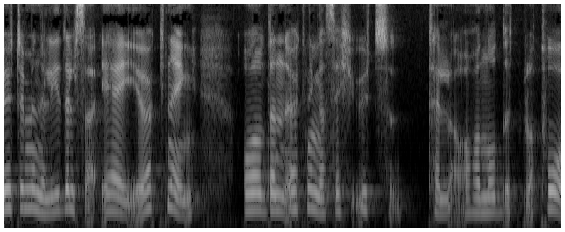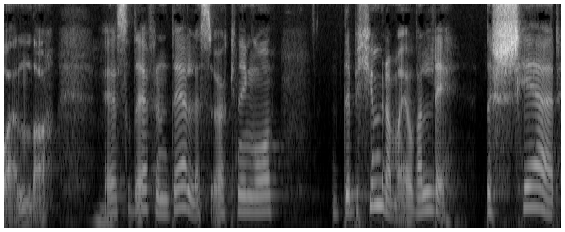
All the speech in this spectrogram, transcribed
autoimmune lidelser er i økning, og den økninga ser ikke ut til å ha nådd et platå ennå. Mm. Eh, så det er fremdeles økning, og det bekymrer meg jo veldig. Det skjer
